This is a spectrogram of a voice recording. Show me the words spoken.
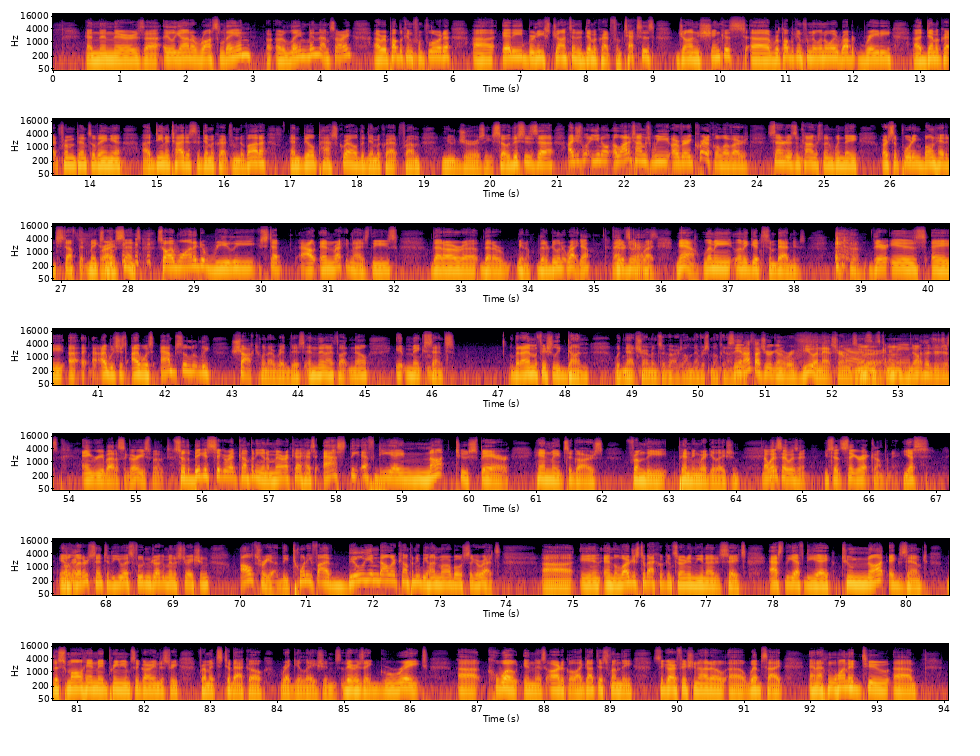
And then there's uh, Ileana Ross Lane, or, or Laneman, I'm sorry, a Republican from Florida. Uh, Eddie Bernice Johnson, a Democrat from Texas. John Shimkus, uh, Republican from Illinois. Robert Brady, a Democrat from Pennsylvania. Uh, Dina Titus, the Democrat from Nevada. And Bill Pascrell, the Democrat from New Jersey. So this is, uh, I just want, you know, a lot of times we are very critical of our senators and congressmen when they are supporting boneheaded stuff that makes no sense. so I wanted to really step out and recognize these that are uh, that are you know that are doing it right. Yeah. that are doing guys. it right. Now let me let me get some bad news. there is a uh, I was just I was absolutely shocked when I read this, and then I thought, no, it makes sense. But I am officially done with Nat Sherman cigars. I'll never smoke another. See, and I thought you were going to review a Nat Sherman Yeah, cigar. this is be. Mm, nope. I thought you were just angry about a cigar you smoked. So the biggest cigarette company in America has asked the FDA not to spare handmade cigars from the pending regulation. Now wait a second, wait a second. You said cigarette company. Yes. In Okay. a letter sent to the U.S. Food and Drug Administration, Altria, the $25 billion company behind Marlboro cigarettes, uh, in, and the largest tobacco concern in the United States, asked the FDA to not exempt the small handmade premium cigar industry from its tobacco regulations. There is a great uh, quote in this article. I got this from the Cigar Aficionado uh, website, and I wanted to. Uh,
